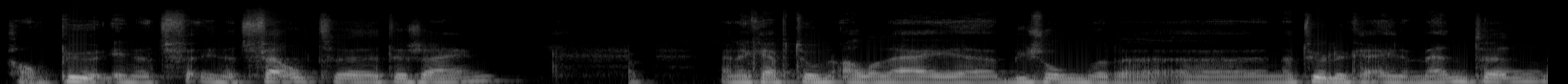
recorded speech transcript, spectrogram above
gewoon puur in het, in het veld te zijn. En ik heb toen allerlei bijzondere natuurlijke elementen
